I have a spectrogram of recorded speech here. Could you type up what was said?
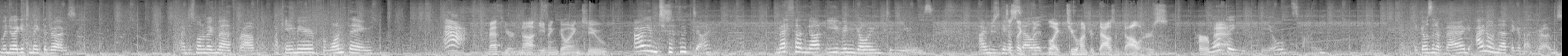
When do I get to make the drugs? I just want to make meth, Rob. I came here for one thing. Ah! meth? You're not even going to. I am die. Meth I'm not even going to use. I'm just gonna Just like sell it. like two hundred thousand dollars per No bag. big deal. It's fine. It goes in a bag. I know nothing about drugs.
